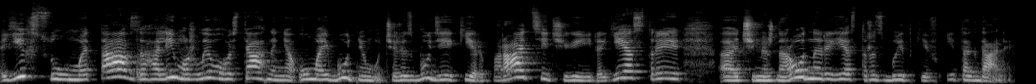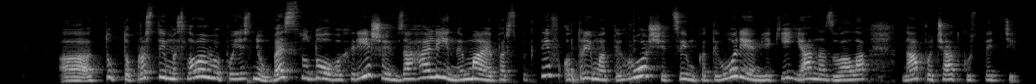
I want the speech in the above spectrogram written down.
їх суми та взагалі можливого стягнення у майбутньому через будь-які репарації, чи реєстри, е, чи міжнародний реєстр збитків і так далі. Тобто, простими словами поясню, без судових рішень взагалі немає перспектив отримати гроші цим категоріям, які я назвала на початку статті.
